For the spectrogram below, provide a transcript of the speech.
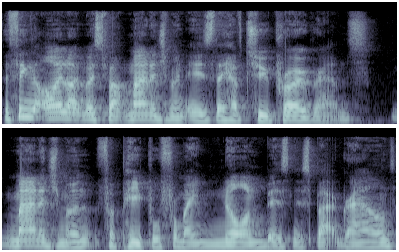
the thing that I like most about management is they have two programs management for people from a non business background,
